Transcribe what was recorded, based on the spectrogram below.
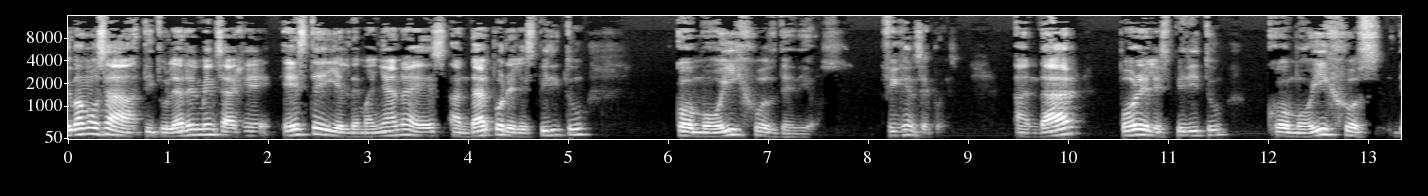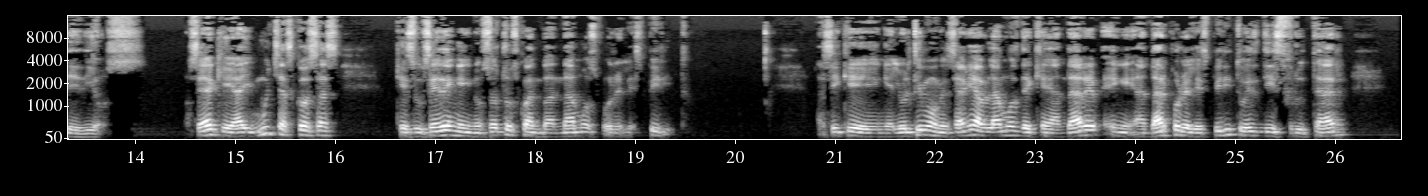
Hoy vamos a titular el mensaje, este y el de mañana es andar por el Espíritu como hijos de Dios. Fíjense pues, andar por el Espíritu como hijos de Dios. O sea que hay muchas cosas que suceden en nosotros cuando andamos por el Espíritu. Así que en el último mensaje hablamos de que andar, en, andar por el Espíritu es disfrutar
